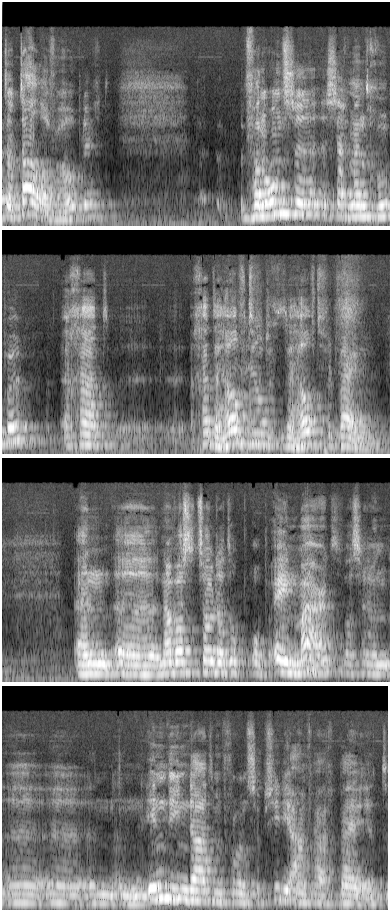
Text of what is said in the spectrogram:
totaal overhoop ligt. Van onze segmentgroepen gaat, gaat de, helft, de helft verdwijnen. En uh, nou was het zo dat op, op 1 maart was er een, uh, een, een indiendatum voor een subsidieaanvraag bij het,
